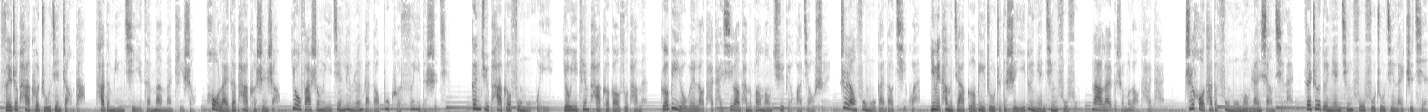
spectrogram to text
随着帕克逐渐长大，他的名气也在慢慢提升。后来，在帕克身上。又发生了一件令人感到不可思议的事情。根据帕克父母回忆，有一天帕克告诉他们，隔壁有位老太太希望他们帮忙去给花浇水。这让父母感到奇怪，因为他们家隔壁住着的是一对年轻夫妇，哪来的什么老太太？之后，他的父母猛然想起来，在这对年轻夫妇住进来之前，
